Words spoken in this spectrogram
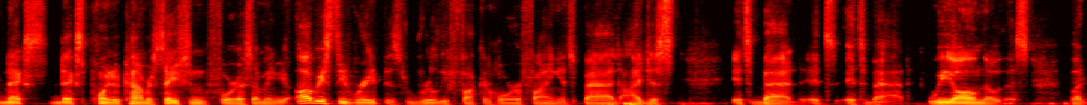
next next point of conversation for us. I mean, obviously, rape is really fucking horrifying. It's bad. I just, it's bad. It's it's bad. We all know this. But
